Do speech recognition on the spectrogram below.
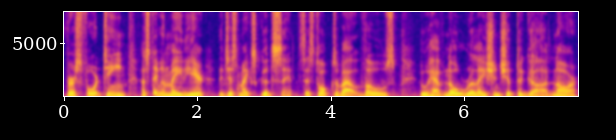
verse 14. A statement made here that just makes good sense. It talks about those who have no relationship to God nor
